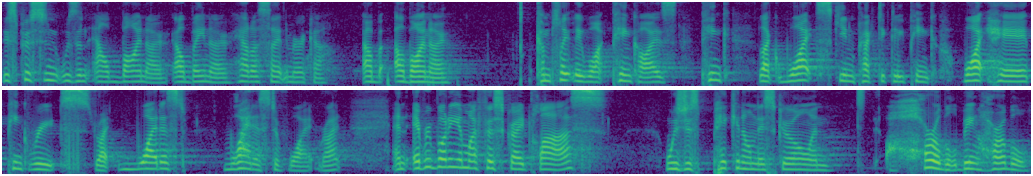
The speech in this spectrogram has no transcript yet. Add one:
This person was an albino, albino, how do I say it in America? Al- albino, completely white, pink eyes, pink, like white skin, practically pink, white hair, pink roots, right? Whitest, whitest of white, right? And everybody in my first grade class was just picking on this girl and horrible, being horrible.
